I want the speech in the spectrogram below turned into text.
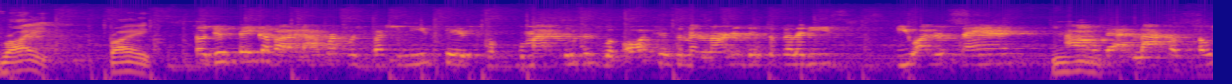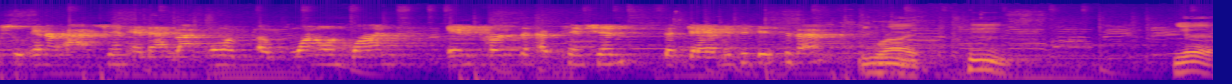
right, right, So just think about it. I work with special needs kids for, for my students with autism and learning disabilities. You understand how that lack of social interaction and that lack of, of one-on-one, in-person attention, the damage it did to them. right. Hmm. Yeah.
